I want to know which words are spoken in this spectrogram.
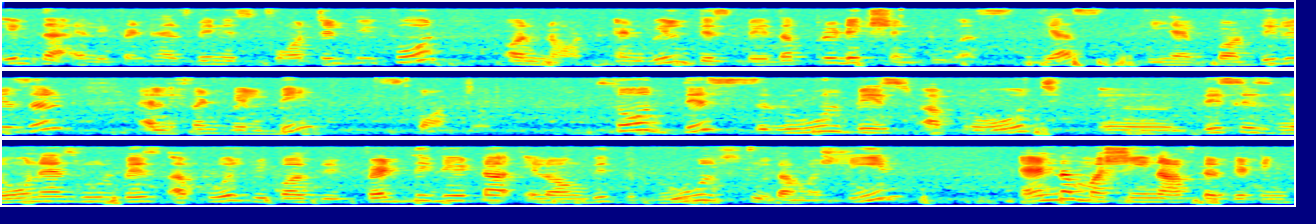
if the elephant has been spotted before or not and will display the prediction to us. Yes, we have got the result. Elephant will be spotted. So this rule based approach, uh, this is known as rule based approach because we fed the data along with rules to the machine and the machine after getting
